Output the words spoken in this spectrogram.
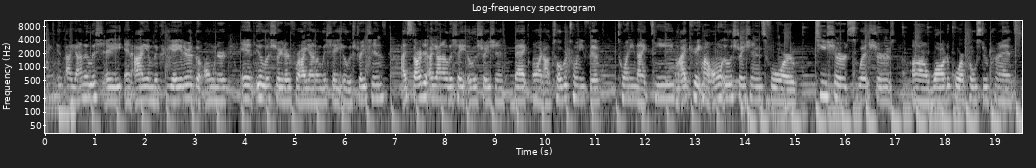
My name is Iyana LeShea and I am the creator, the owner, and illustrator for Iyana LeShea Illustrations. I started Iyana LeShea Illustrations back on October 25th, 2019. I create my own illustrations for t-shirts, sweatshirts, um, wall decor, poster prints,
